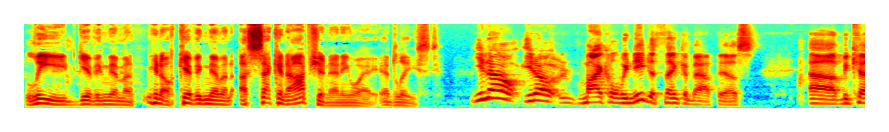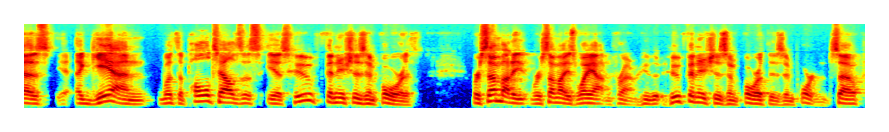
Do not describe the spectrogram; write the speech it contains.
lead, giving them a you know giving them an, a second option anyway, at least. You know, you know, Michael, we need to think about this uh, because again, what the poll tells us is who finishes in fourth. For somebody, where somebody's way out in front, who who finishes in fourth is important. So,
